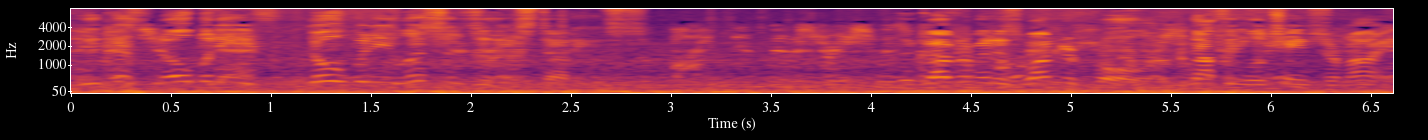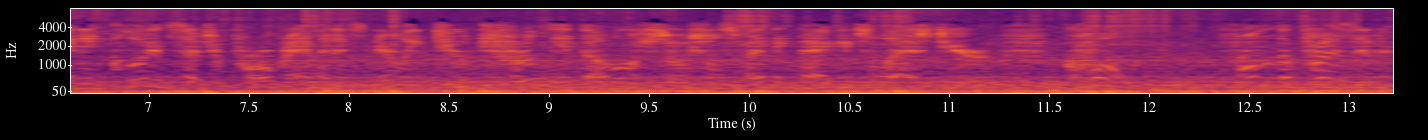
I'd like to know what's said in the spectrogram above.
They Because nobody nobody listens to these studies. Biden administration has The government is wonderful. Nothing will change their mind. And included such a program in its nearly two trillion dollar social spending package last year. Quote from the president:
